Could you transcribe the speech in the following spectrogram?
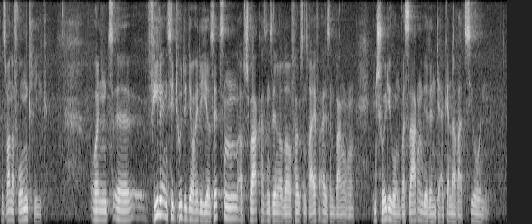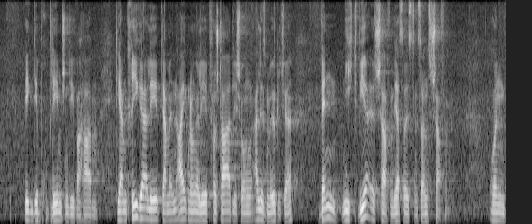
Das war nach vor dem Krieg. Und äh, viele Institute, die heute hier sitzen, ob Sparkassen sind oder Volks- und Raiffeisenbanken, Entschuldigung, was sagen wir denn der Generation wegen den Problemchen, die wir haben? Die haben Kriege erlebt, die haben Enteignung erlebt, Verstaatlichung, alles Mögliche. Wenn nicht wir es schaffen, wer soll es denn sonst schaffen? Und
